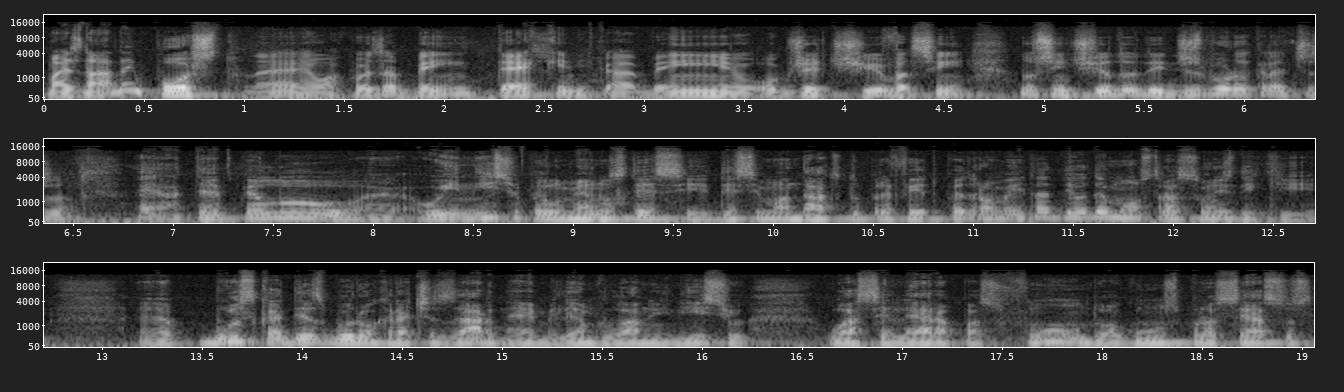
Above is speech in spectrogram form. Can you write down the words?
mas nada é imposto, né? É uma coisa bem técnica, bem objetiva, assim, no sentido de desburocratizar. É, até pelo é, o início, pelo menos, desse, desse mandato do prefeito Pedro Almeida deu demonstrações de que é, busca desburocratizar, né? Me lembro lá no início o Acelera Passo Fundo, alguns processos,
